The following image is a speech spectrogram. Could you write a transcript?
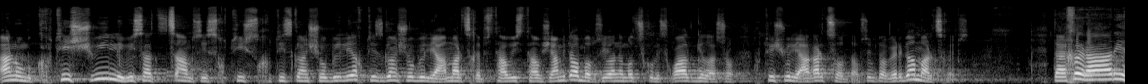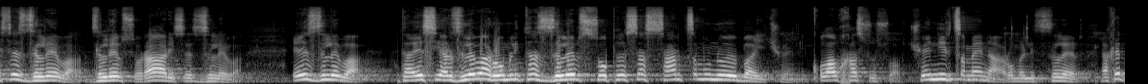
ანუ ღვთის შვილი, ვისაც წამს ის ღვთის ღვთისგან შობილია, ღვთისგან შობილია ამარცხებს თავის თავში. ამიტომ ამბობს იოანე მოციქულის სხვა ადგილას, რომ ღვთის შვილი აღარ ცოდავს, იმიტომ ვერ გამარცხებს. და ახლა რა არის ეს ძლევა? ძლევსო, რა არის ეს ძლევა? ეს ძლევა და ესი არ ძლევა, რომლითაც ძლევს სოფელსა სარწმუნოება იჩვენი. კლავ ხას უსვავ. ჩვენი რწმენა, რომელიც ძლევს. ნახეთ,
